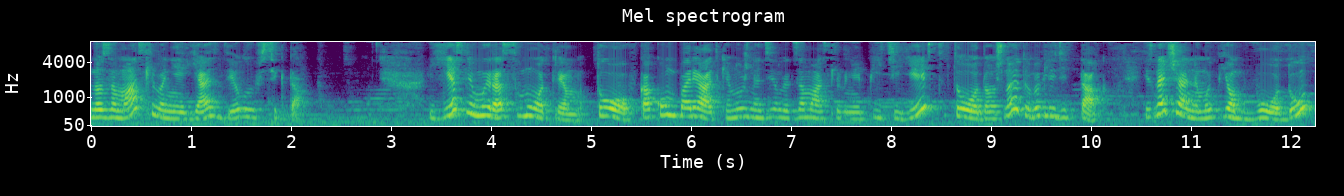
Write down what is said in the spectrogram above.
но замасливание я сделаю всегда. Если мы рассмотрим то, в каком порядке нужно делать замасливание, пить и есть, то должно это выглядеть так. Изначально мы пьем воду,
